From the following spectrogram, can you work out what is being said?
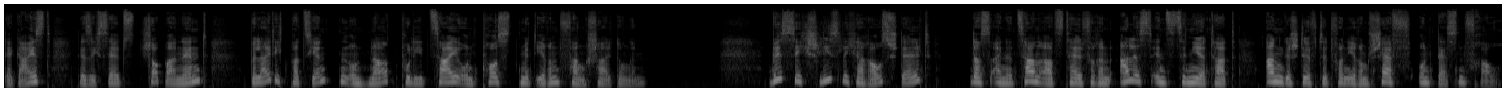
Der Geist, der sich selbst Chopper nennt, beleidigt Patienten und narrt Polizei und Post mit ihren Fangschaltungen. Bis sich schließlich herausstellt, dass eine Zahnarzthelferin alles inszeniert hat, angestiftet von ihrem Chef und dessen Frau.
